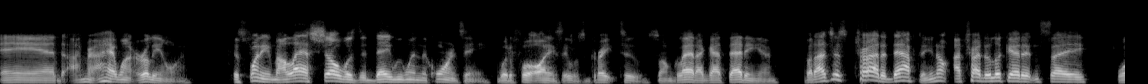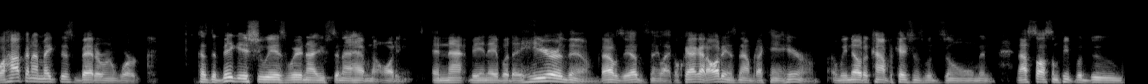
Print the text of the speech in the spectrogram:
and I mean I had one early on. It's funny. My last show was the day we went into quarantine with a full audience. It was great too. So I'm glad I got that in. But I just tried adapting. You know, I tried to look at it and say, well, how can I make this better and work? Because the big issue is we're not used to not having an audience and not being able to hear them. That was the other thing. Like, okay, I got audience now, but I can't hear them. And we know the complications with Zoom. And, and I saw some people do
